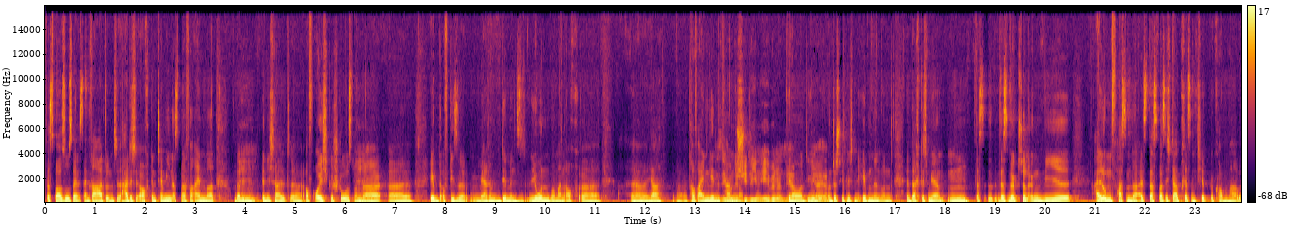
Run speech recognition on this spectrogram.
das war so sein, sein Rat und hatte ich auch den Termin erstmal vereinbart und dann mhm. bin ich halt äh, auf euch gestoßen und mhm. da äh, eben auf diese mehreren Dimensionen, wo man auch äh, ja, äh, drauf eingehen also kann. Die unterschiedlichen Ebenen. Genau, ja. die ja, ja. unterschiedlichen Ebenen. Und da dachte ich mir, mh, hm, das, das wirkt schon irgendwie allumfassender als das, was ich da präsentiert bekommen habe.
